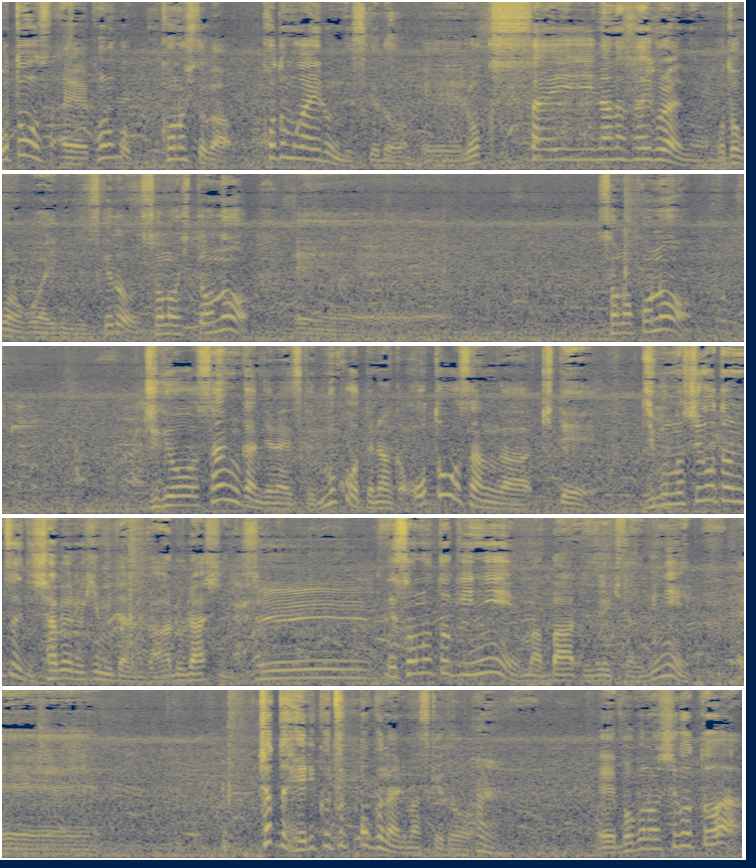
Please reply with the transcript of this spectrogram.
お父さん、えーこの子この人が子供がいるんですけど、えー6歳7歳ぐらいの男の子がいるんですけどその人の、えーその子の授業参観じゃないですけど向こうってなんかお父さんが来て自分の仕事について喋る日みたいなのがあるらしいんですよ。へでその時に、まあ、バーって出てきた時に、えーちょっとへりくつっぽくなりますけど、はい。えー僕の仕事は、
